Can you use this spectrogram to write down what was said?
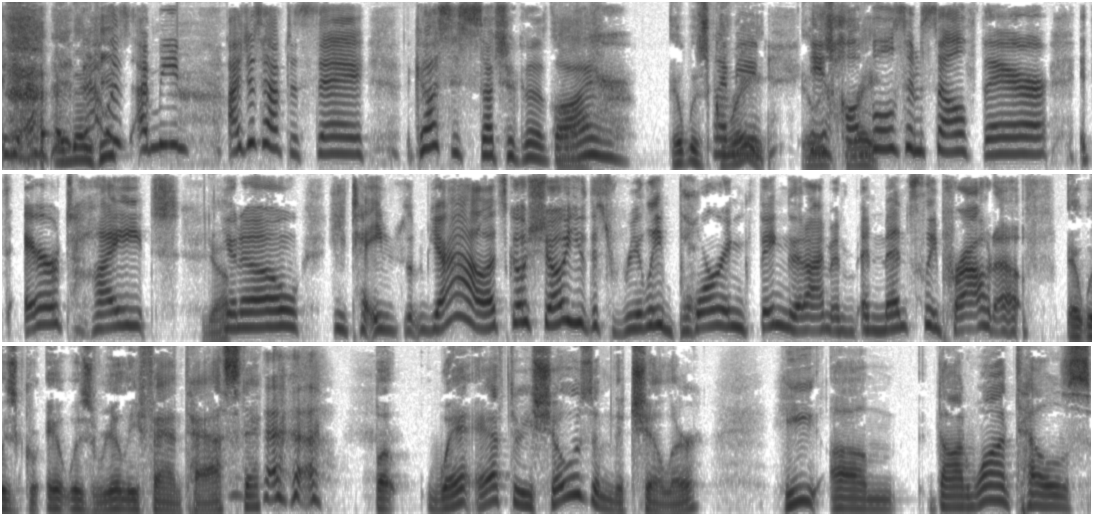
Yeah. And then that he- was. I mean, I just have to say, Gus is such a good liar. It was great. I mean, it he was great. humbles himself there. It's airtight. Yep. You know, he takes, yeah. Let's go show you this really boring thing that I'm im- immensely proud of. It was gr- it was really fantastic. but where after he shows him the chiller, he um Don Juan tells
